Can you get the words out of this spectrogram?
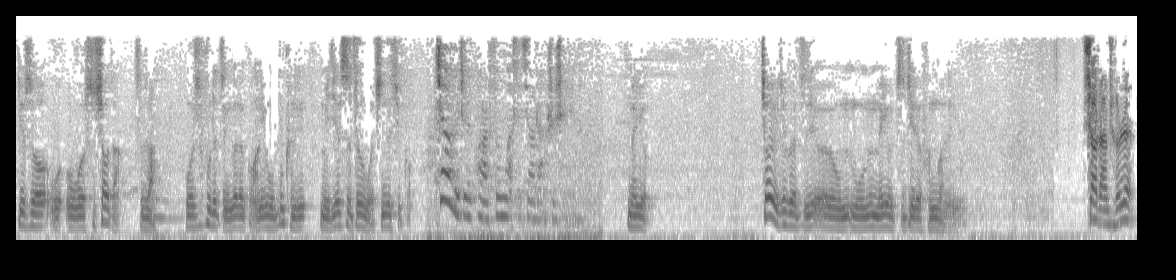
就是说我我是校长，是不是？我是负责整个的管理，我不可能每件事都是我亲自去管。教育这块分管的校长是谁呢？没有，教育这个只有我们我们没有直接的分管人员。校长承认，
